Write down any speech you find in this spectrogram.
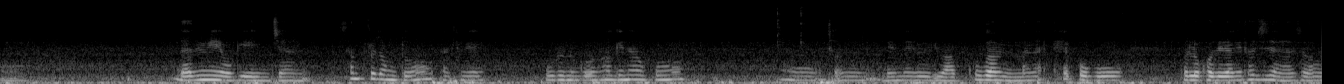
어, 나중에 여기 이제 한 3% 정도 나중에 오르는 거 확인하고 어, 저는 매매를 이 앞구간만 해보고 별로 거래량이 터지지 않아서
